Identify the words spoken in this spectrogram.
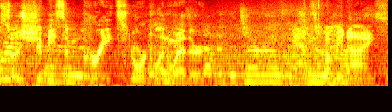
So it should be some great snorkeling weather. It's gonna be nice.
